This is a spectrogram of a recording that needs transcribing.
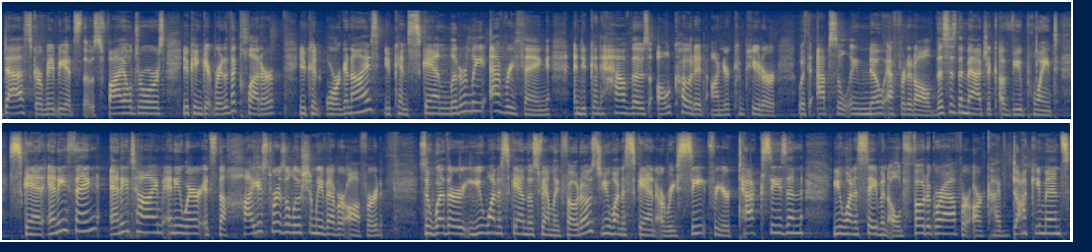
desk or maybe it's those file drawers? You can get rid of the clutter. You can organize. You can scan literally everything and you can have those all coded on your computer with absolutely no effort at all. This is the magic of VuPoint. Scan anything, anytime, anywhere. It's the highest resolution we've ever offered. So whether you want to scan those family photos, you want to scan a receipt for your tax season, you want to save an old photograph or archive documents,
